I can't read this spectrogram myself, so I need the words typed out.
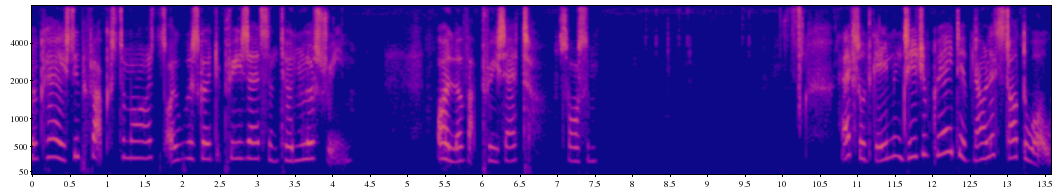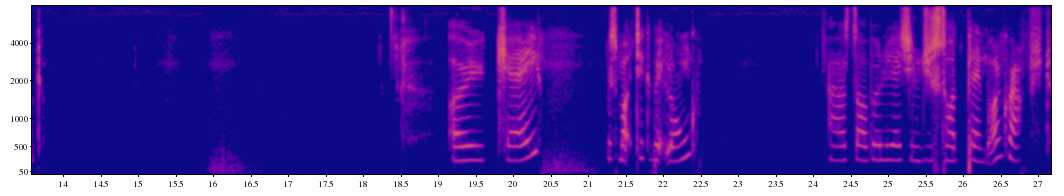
Okay, super flat customized. I always go to presets and turn on a stream. I love that preset. It's awesome. Excellent Gaming, YouTube Creative. Now let's start the world. Okay. This might take a bit long as I've only actually just started playing Minecraft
